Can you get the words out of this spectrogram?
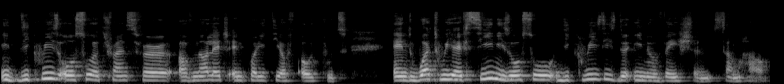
it decreases also a transfer of knowledge and quality of output. And what we have seen is also decreases the innovation somehow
